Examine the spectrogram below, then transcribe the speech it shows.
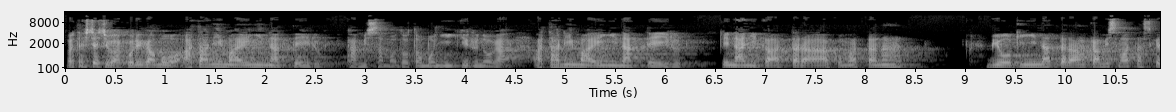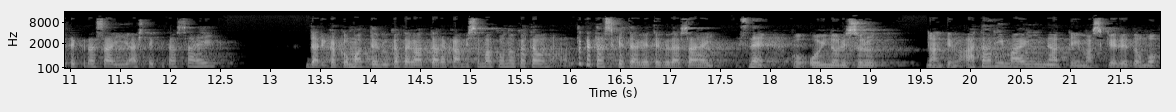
私たちはこれがもう当たり前になっている。神様と共に生きるのが当たり前になっている。で何かあったら、困ったな。病気になったら、神様助けてください。癒してください。誰か困っている方があったら、神様この方を何とか助けてあげてください。ですね。こう、お祈りする。なんていうのは当たり前になっていますけれども、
